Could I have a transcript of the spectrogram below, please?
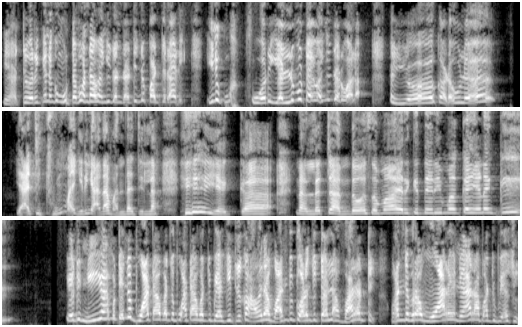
நேற்று வரைக்கும் எனக்கு முட்டை போண்டா வாங்கி தந்தாட்டி இந்த பத்திராடி. இன்னும் ஒரு எள்ளு முட்டாய் வாங்கி தருவாளா? ஐயோ கடவுளே. ஏச்சி சும்மா இருங்க. அதான் வந்தாச்சு இல்ல எக்கா நல்ல சந்தோஷமா இருக்கு தெரியுமாக்கா எனக்கு. ஏட்டி நீ மட்டும் என்ன போட்டா பார்த்து போட்டா பார்த்து பேசிட்டு இருக்க? அவதான் வந்து தொலைஞ்சிட்டால வரட்டு. வந்த பிறகு மோரே நேரா பார்த்து பேசு.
